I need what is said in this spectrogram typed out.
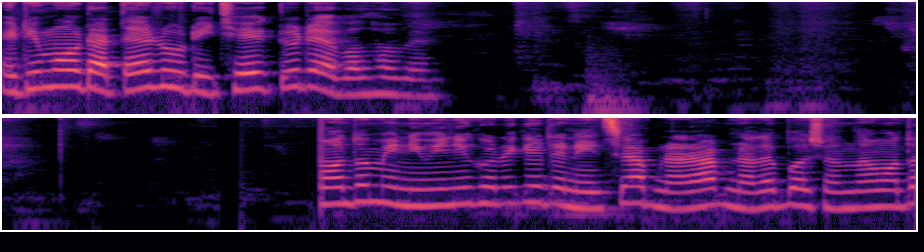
এটি মোটাতে রুটি চেয়ে একটু ডেবল হবে। মতো মিনি মিনি করে কেটে নিচ্ছে আপনারা আপনাদের পছন্দ মতো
